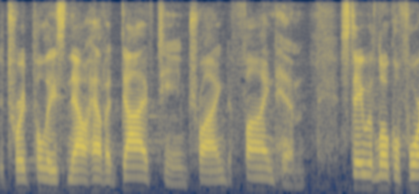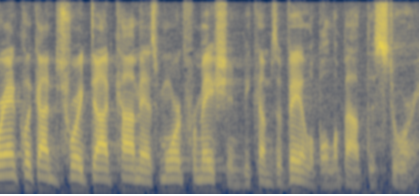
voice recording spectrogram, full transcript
Detroit police now have a dive team trying to find him. Stay with Local 4 and ClickOnDetroit.com as more information becomes available about this story.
